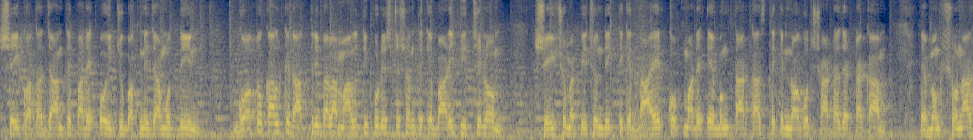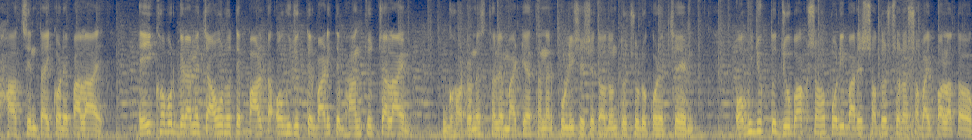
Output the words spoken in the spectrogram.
সেই কথা জানতে পারে ওই যুবক নিজামুদ্দিন। গতকালকে রাত্রিবেলা মালতীপুর স্টেশন থেকে বাড়ি ফিরছিল। সেই সময় পিছন দিক থেকে দায়ের কোপ মারে এবং তার কাছ থেকে নগদ ষাট হাজার টাকা এবং সোনার হাত ছিনতাই করে পালায়। এই খবর গ্রামে চাউর হতে পাল্টা অভিযুক্তের বাড়িতে ভাঙচুর চালায়। ঘটনাস্থলে মাটিয়া থানার পুলিশ এসে তদন্ত শুরু করেছে। অভিযুক্ত যুবক সহ পরিবারের সদস্যরা সবাই পলাতক।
